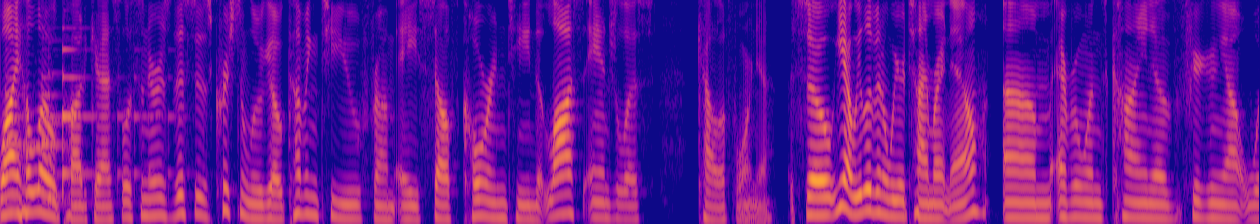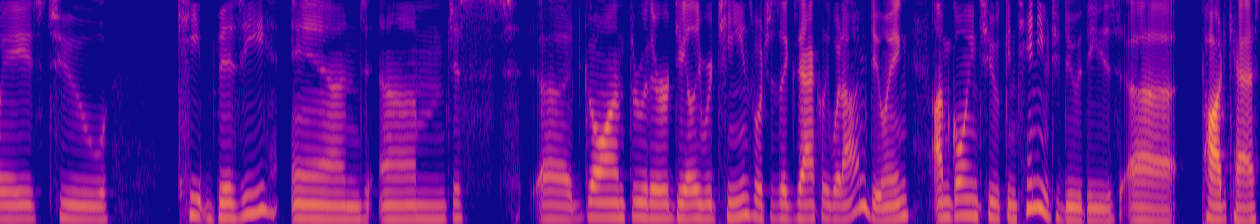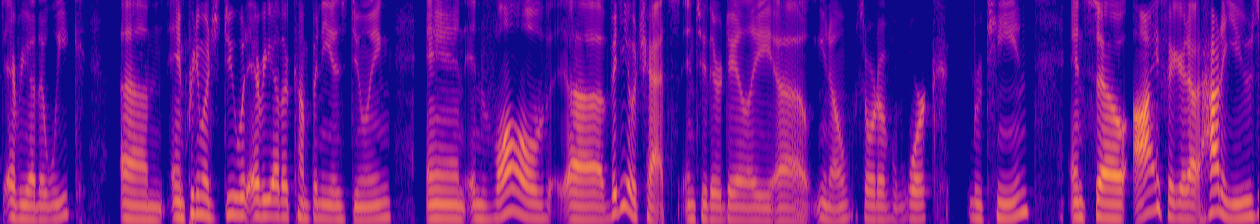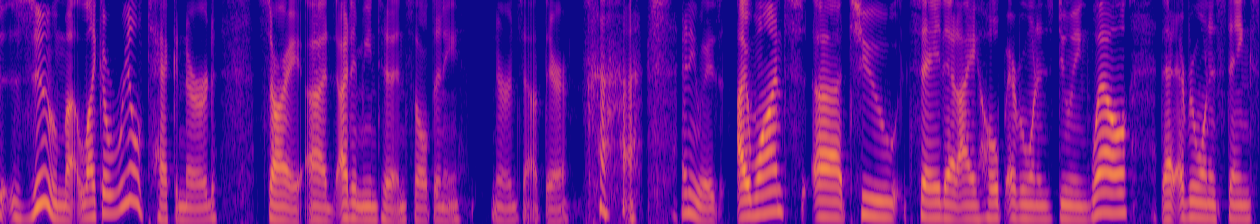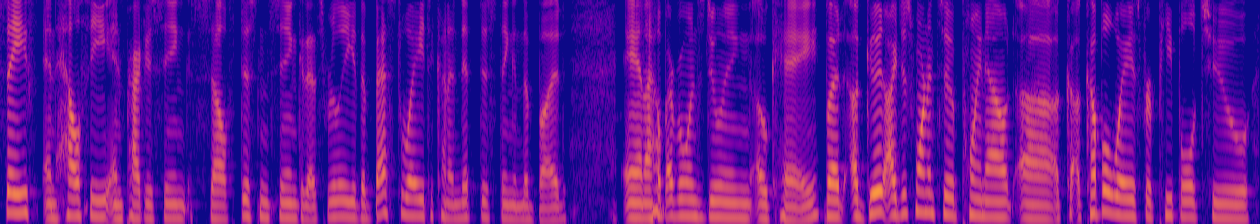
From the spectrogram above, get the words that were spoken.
Why, hello, podcast listeners. This is Kristian Lugo coming to you from a self quarantined Los Angeles, California. So, yeah, we live in a weird time right now. Um, everyone's kind of figuring out ways to keep busy and um, just uh, go on through their daily routines, which is exactly what I'm doing. I'm going to continue to do these uh, podcasts every other week um, and pretty much do what every other company is doing and involve uh, video chats into their daily, uh, you know, sort of work routine. And so I figured out how to use Zoom like a real tech nerd. Sorry, uh, I didn't mean to insult any nerds out there. Anyways, I want uh, to say that I hope everyone is doing well, that everyone is staying safe and healthy and practicing self distancing, because that's really the best way to kind of nip this thing in the bud. And I hope everyone's doing okay. But a good, I just wanted to point out uh, a, a couple ways for people to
